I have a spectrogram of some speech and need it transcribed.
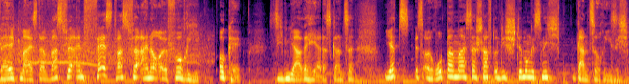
Weltmeister. Was für ein Fest, was für eine Euphorie. Okay, sieben Jahre her das Ganze. Jetzt ist Europameisterschaft und die Stimmung ist nicht ganz so riesig.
